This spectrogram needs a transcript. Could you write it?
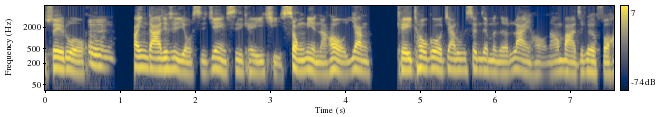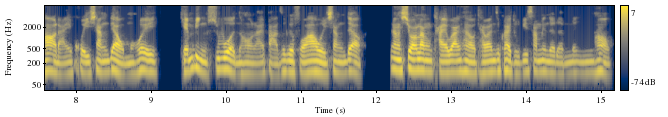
所以如果嗯，欢迎大家就是有时间也是可以一起诵念，然后让。可以透过加入圣者们的赖吼，然后把这个佛号来回向掉，我们会填饼书文吼，来把这个佛号回向掉，让希望让台湾还有台湾这块土地上面的人们吼，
